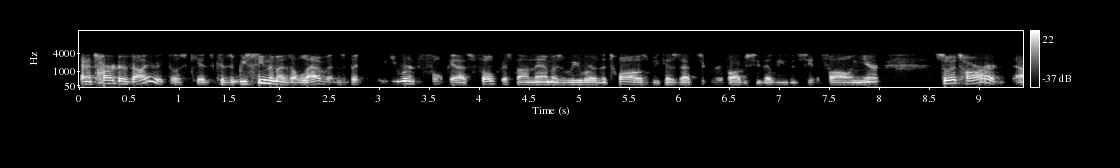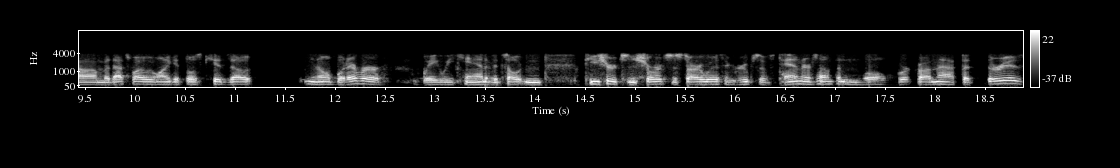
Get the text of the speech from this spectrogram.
And it's hard to evaluate those kids because we've seen them as 11s, but you weren't focused, as focused on them as we were the 12s because that's the group obviously that we would see the following year. So it's hard, um, but that's why we want to get those kids out. You know, whatever way we can. If it's out in t-shirts and shorts to start with in groups of 10 or something, we'll work on that. But there is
